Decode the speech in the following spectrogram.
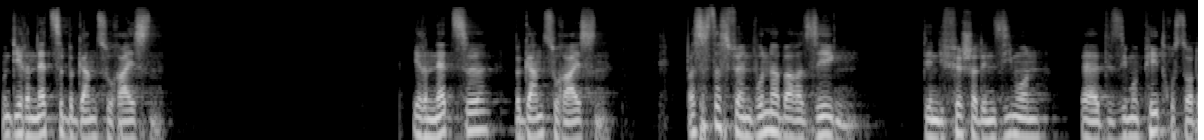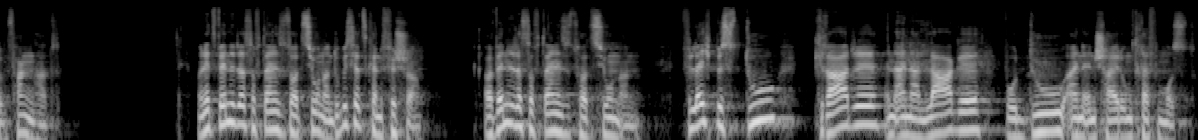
und ihre Netze begannen zu reißen. Ihre Netze begannen zu reißen. Was ist das für ein wunderbarer Segen, den die Fischer, den Simon, äh, den Simon Petrus dort empfangen hat? Und jetzt wende das auf deine Situation an. Du bist jetzt kein Fischer, aber wende das auf deine Situation an. Vielleicht bist du gerade in einer Lage, wo du eine Entscheidung treffen musst.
